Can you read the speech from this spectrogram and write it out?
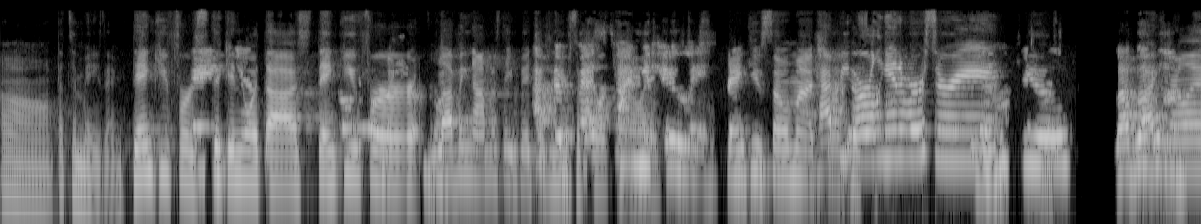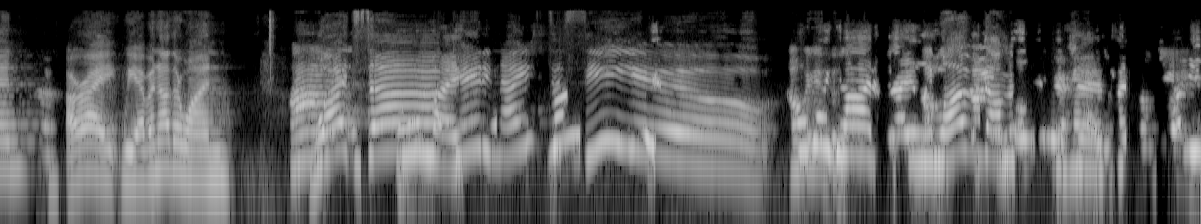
Oh, that's amazing. Thank you for Thank sticking with us. Thank you for loving Namaste Bitches have and your support. time in Italy. Thank you so much. Happy Love early anniversary. Thank you. Love, Bye, love, love. Carolyn. All right, we have another one. Hi. What's up, Oh my- Katie? Nice to see you. Oh, Oh my god, I love flying Namaste over your I love you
